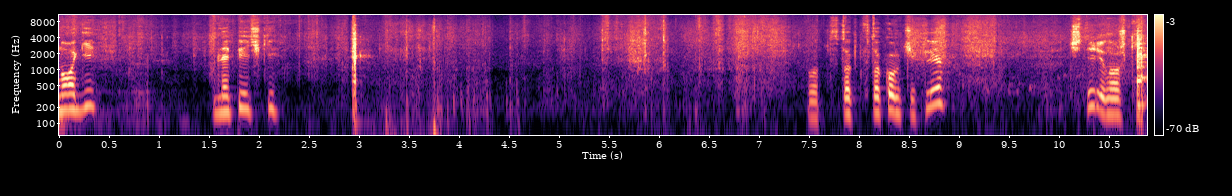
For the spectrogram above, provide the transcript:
Ноги для печки. Вот в, так, в таком чехле 4 ножки.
